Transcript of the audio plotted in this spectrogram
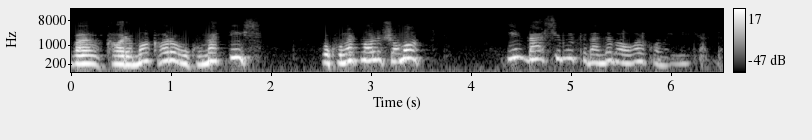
و کار ما کار حکومت نیست. حکومت مال شما این بحثی بود که بنده با آقای خمینی کردم.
